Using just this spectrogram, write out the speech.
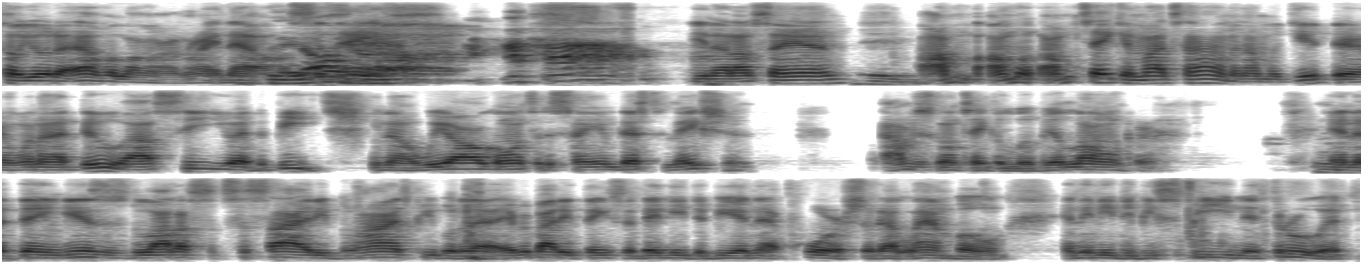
Toyota Avalon right now. you know what I'm saying? I'm I'm I'm taking my time and I'm gonna get there. When I do, I'll see you at the beach. You know, we all going to the same destination. I'm just gonna take a little bit longer. And the thing is, is a lot of society blinds people to that. Everybody thinks that they need to be in that Porsche or that Lambo and they need to be speeding it through it.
